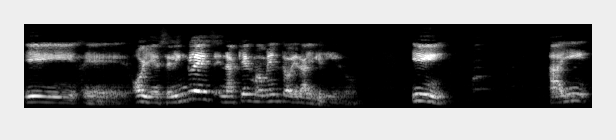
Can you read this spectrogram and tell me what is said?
Y eh, hoy es el inglés, en aquel momento era el griego. Y ahí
